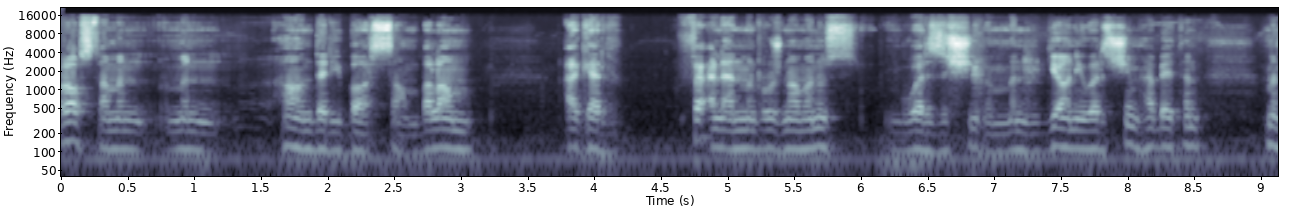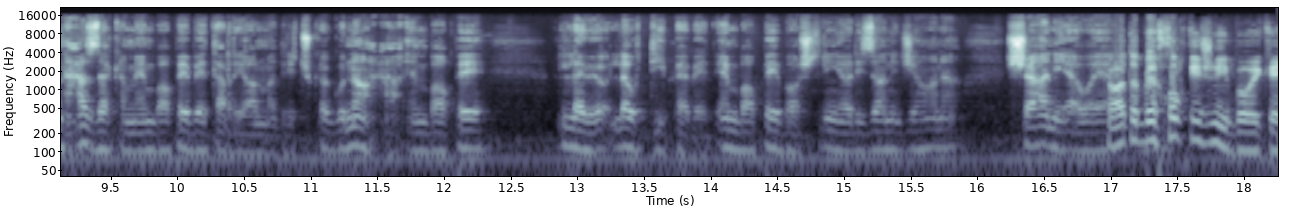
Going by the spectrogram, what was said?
ڕاستە من من هاندەری بارسان بەڵام ئەگەر فعلا من ڕۆژنامەنووس وەرزشی بم من گیانی وەرزشیم هەبێتن من حەز دەکەم ئەمباپی بێتە ریال مدرری چکە گوناها ئەمباپێ لەو تیپە بێت ئەمباپی باشترین یاریزانی جیهانە شانی ئەوەیەواتە بێ خڵقی ژنی بۆی کە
